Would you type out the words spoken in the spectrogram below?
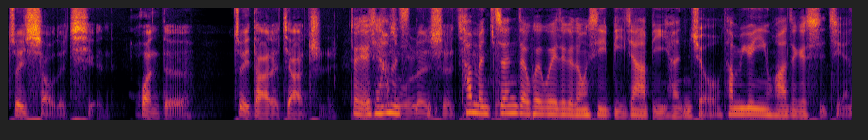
最少的钱换得最大的价值。对，而且他们我认识，他们真的会为这个东西比价比很久，他们愿意花这个时间。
